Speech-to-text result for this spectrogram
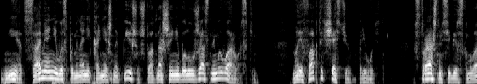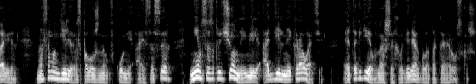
Нет, сами они в воспоминаниях, конечно, пишут, что отношение было ужасным и варварским, но и факты, к счастью, приводят. В страшном сибирском лагере, на самом деле расположенном в коме АССР, немцы-заключенные имели отдельные кровати. Это где в наших лагерях была такая роскошь?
